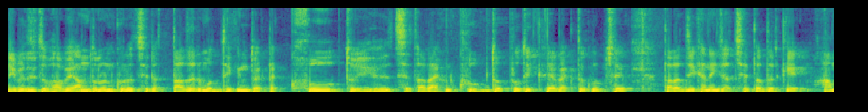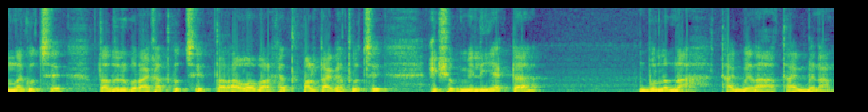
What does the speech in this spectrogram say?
নিবেদিতভাবে আন্দোলন করেছিল তাদের মধ্যে কিন্তু একটা ক্ষোভ তৈরি হয়েছে। তারা এখন ক্ষুব্ধ প্রতিক্রিয়া ব্যক্ত করছে। তারা যেখানেই যাচ্ছে, তাদেরকে হামলা করছে, তাদের উপর আঘাত করছে, তারাও আবার আঘাত, পাল্টা আঘাত করছে। এইসব মিলিয়ে একটা বললাম না, থাকবে না থাকবে না।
